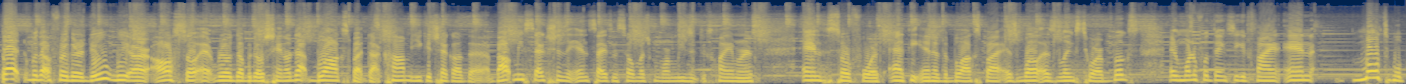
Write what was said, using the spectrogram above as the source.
But without further ado, we are also at realdoubledosechannel.blogspot.com. You can check out the About Me section, the insights, and so much more music disclaimers and so forth at the end of the blogspot, as well as links to our books and wonderful things you can find. And multiple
